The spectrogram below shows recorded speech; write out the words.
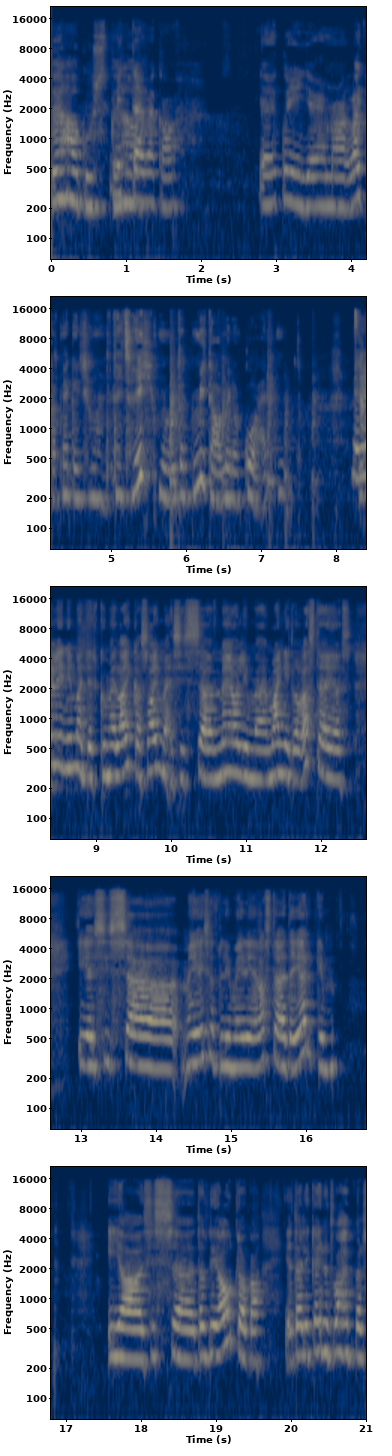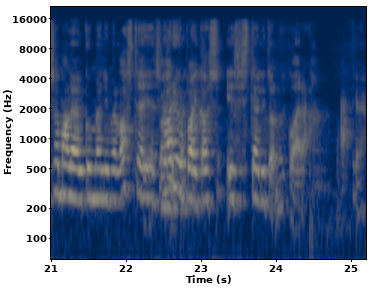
teha, kus teha mitte? väga. ja kui äh, ma Laikat nägin, siis ma olin täitsa ehmunud, et mida minu koer nüüd. meil oli niimoodi, et kui me Laika saime, siis äh, me olime Manniga lasteaias ja siis äh, meie isa tuli meile lasteaeda järgi. Ja siis äh, ta tuli autoga ja ta oli käinud vahepeal samal ajal, kui me olime lasteaias Varjupaigas. varjupaigas ja siis ta oli toonud koera. jah.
